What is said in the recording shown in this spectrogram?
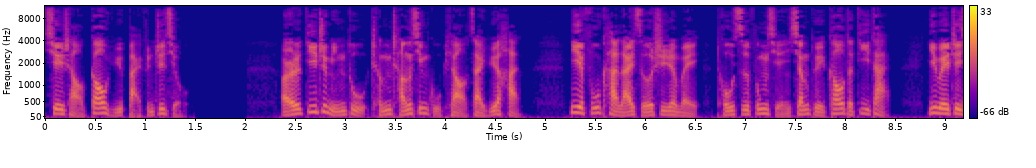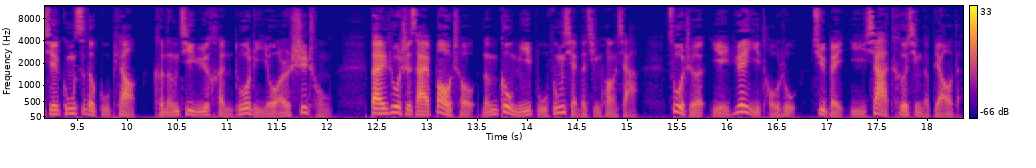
鲜少高于百分之九。而低知名度成长型股票在约翰。聂夫看来则是认为投资风险相对高的地带，因为这些公司的股票可能基于很多理由而失宠，但若是在报酬能够弥补风险的情况下，作者也愿意投入具备以下特性的标的。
